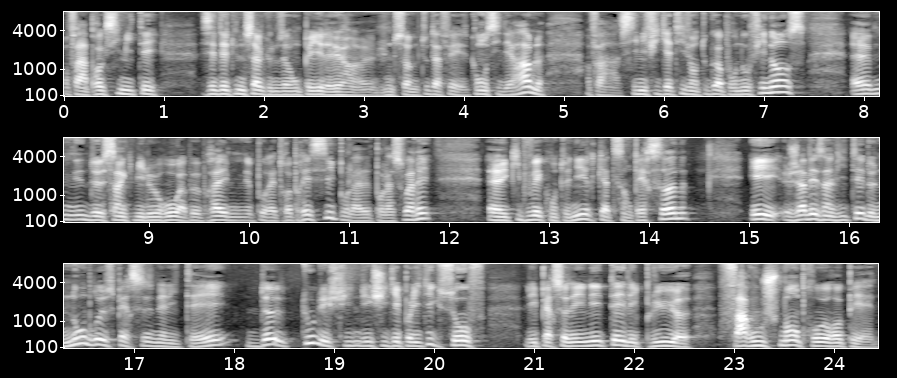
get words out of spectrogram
enfin à proximité c'était une salle que nous avons payée d'ailleurs une somme tout à fait considérable, enfin significative en tout cas pour nos finances, euh, de 5 000 euros à peu près pour être précis pour la, pour la soirée, euh, qui pouvait contenir 400 personnes. Et j'avais invité de nombreuses personnalités de tous les échiquiers politiques, sauf les personnalités les plus euh, farouchement pro-européennes.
